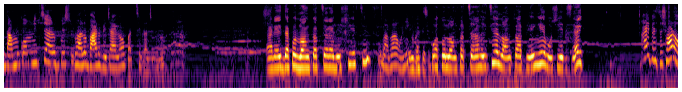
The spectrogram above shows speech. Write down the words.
দামও কম নিচ্ছে আর বেশ ভালো বাড়বে জায়গাও পাচ্ছে গাছগুলো। আর এই দেখো লঙ্কার চারা বসিয়েছি। বাবা অনেক কত লঙ্কার চারা হয়েছে। লঙ্কা ভেঙে বসিয়ে দিছে। এই। আই পেয়েছে সরো।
